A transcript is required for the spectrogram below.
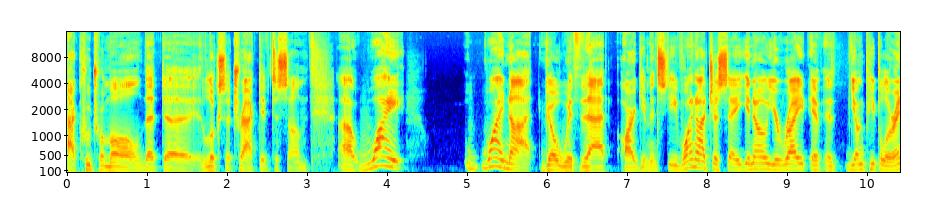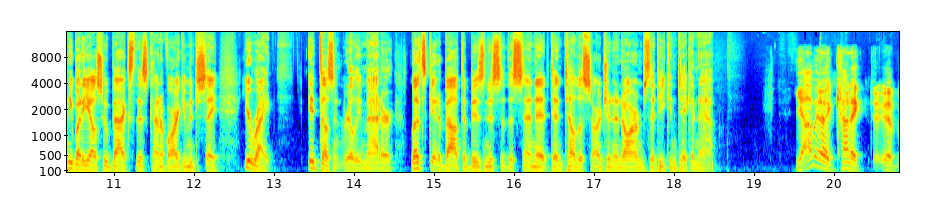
accoutrement that uh, looks attractive to some. Uh, why? Why not go with that argument, Steve? Why not just say, you know, you're right? If, if young people or anybody else who backs this kind of argument to say, you're right it doesn't really matter. Let's get about the business of the Senate and tell the sergeant at arms that he can take a nap. Yeah, I'm going to kind of uh,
